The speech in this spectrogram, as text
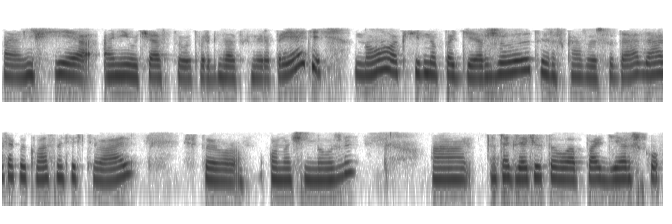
А, не все они участвуют в организациях мероприятий, но активно поддерживают и рассказывают, что да, да, такой классный фестиваль, что он очень нужен. А, также я чувствовала поддержку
